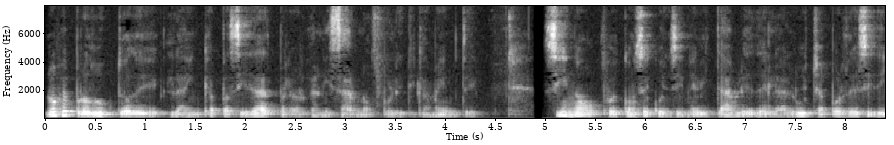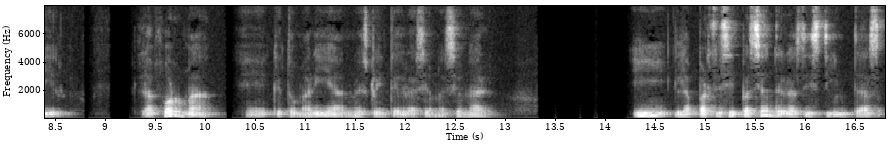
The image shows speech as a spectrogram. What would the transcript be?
no fue producto de la incapacidad para organizarnos políticamente, sino fue consecuencia inevitable de la lucha por decidir la forma eh, que tomaría nuestra integración nacional y la participación de las distintas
